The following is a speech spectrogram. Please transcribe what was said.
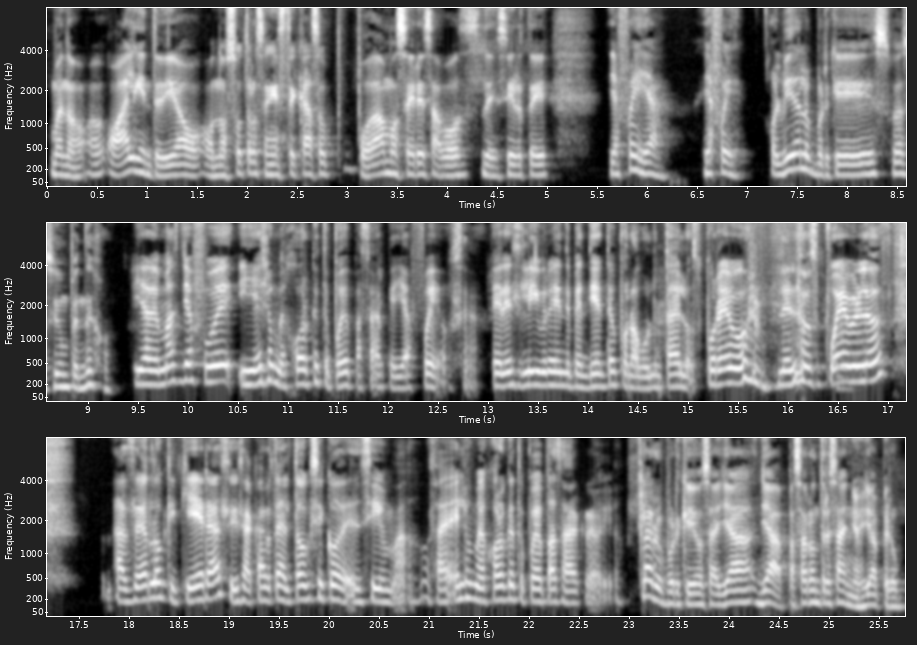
bueno, o, alguien te diga, o, nosotros en este caso podamos ser esa voz de decirte, ya fue, ya, ya fue. Olvídalo porque eso ha sido un pendejo. Y además ya fue, y es lo mejor que te puede pasar, que ya fue. O sea, eres libre, independiente por la voluntad de los pueblos, de los pueblos hacer lo que quieras y sacarte al tóxico de encima. O sea, es lo mejor que te puede pasar, creo yo. Claro, porque, o sea, ya, ya pasaron tres años ya, pero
